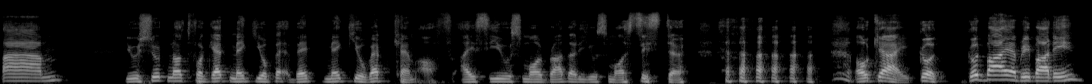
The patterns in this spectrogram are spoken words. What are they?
Bam. You should not forget make your web, make your webcam off. I see you, small brother. You, small sister. okay, good. Goodbye, everybody.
